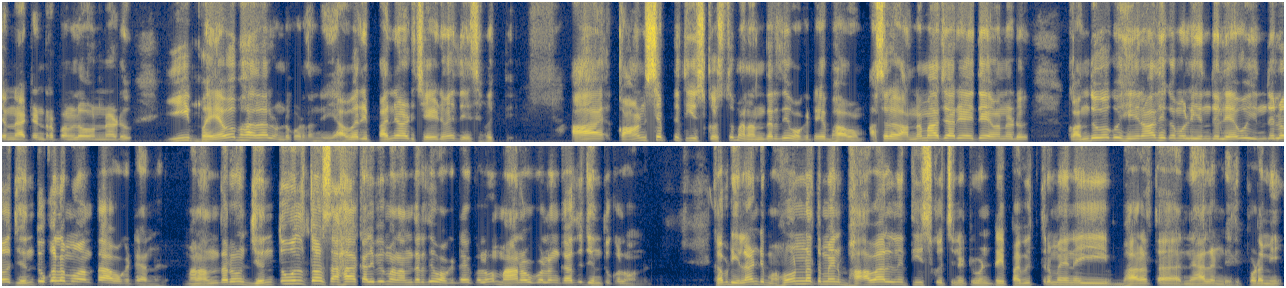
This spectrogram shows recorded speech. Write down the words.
చిన్న అటెండర్ పనిలో ఉన్నాడు. ఈ భయభావాలు ఉండకూడదండి. ఎవరి పని ఆడు చేయడమే దేశభక్తి. ఆ కాన్సెప్ట్ తీసుకొస్తూ మనందరిది ఒకటే భావం. అసలు అన్నమాచార్య అయితే ఏమన్నాడు? కందువకు హీనాధికములు ఇందు లేవు ఇందులో జంతుకులము అంతా ఒకటే అన్నాడు. మనందరం జంతువులతో సహా కలిపి మనందరిది ఒకటే కులం మానవ కులం కాదు జంతు కులం అన్నాడు. కాబట్టి ఇలాంటి మహోన్నతమైన భావాలని తీసుకొచ్చినటువంటి పవిత్రమైన ఈ భారత నేలండి ఇది పొడమి.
